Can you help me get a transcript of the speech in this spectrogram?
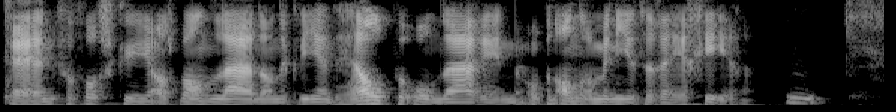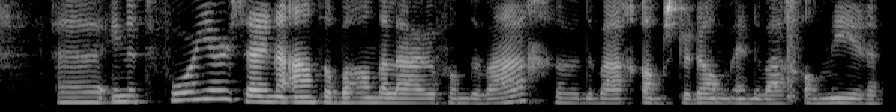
En vervolgens kun je als behandelaar dan de cliënt helpen om daarin op een andere manier te reageren. Hmm. Uh, in het voorjaar zijn een aantal behandelaren van de Waag, uh, de Waag Amsterdam en de Waag Almere,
